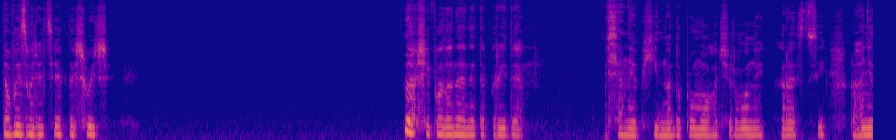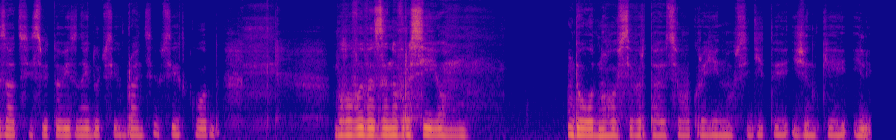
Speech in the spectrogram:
та визволяться якнайшвидше. Наші полонени та прийде вся необхідна допомога Червоний Хрест, всі організації світові знайдуть всіх бранців, всіх, кого було вивезено в Росію. До одного всі вертаються в Україну, всі діти, і жінки, і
